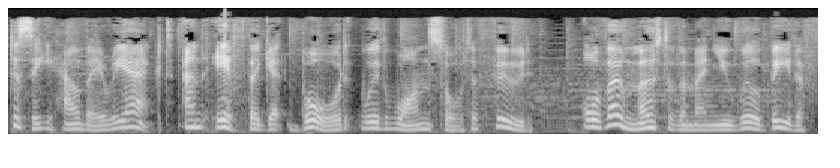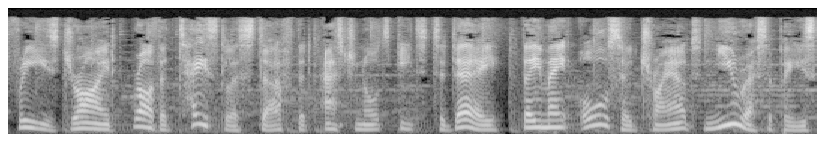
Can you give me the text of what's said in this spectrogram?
to see how they react, and if they get bored with one sort of food. Although most of the menu will be the freeze dried, rather tasteless stuff that astronauts eat today, they may also try out new recipes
